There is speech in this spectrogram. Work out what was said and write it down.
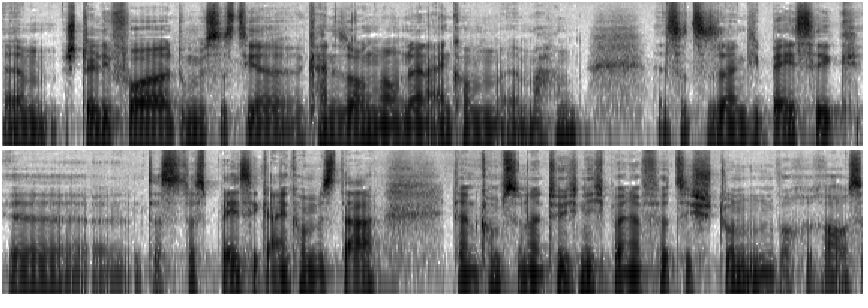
Ähm, stell dir vor, du müsstest dir keine Sorgen mehr um dein Einkommen äh, machen. Ist sozusagen die Basic, äh, das, das Basic-Einkommen ist da. Dann kommst du natürlich nicht bei einer 40-Stunden-Woche raus.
